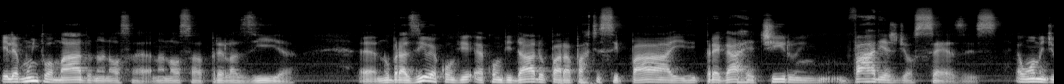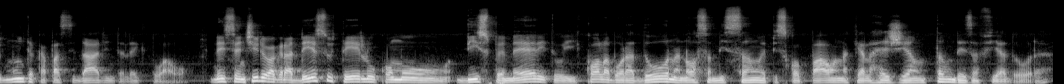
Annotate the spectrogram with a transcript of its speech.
Ele é muito amado na nossa, na nossa prelazia. É, no Brasil é, é convidado para participar e pregar retiro em várias dioceses. É um homem de muita capacidade intelectual. Nesse sentido, eu agradeço tê-lo como bispo emérito e colaborador na nossa missão episcopal naquela região tão desafiadora.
